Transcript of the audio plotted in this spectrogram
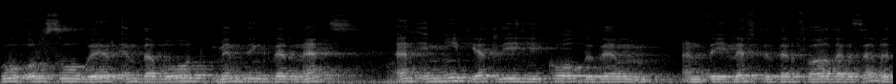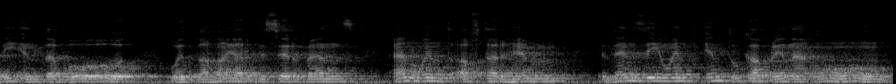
who also were in the boat mending their nets. And immediately he called them, and they left their father Zebedee in the boat with the hired servants and went after him. Then they went into Capernaum,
